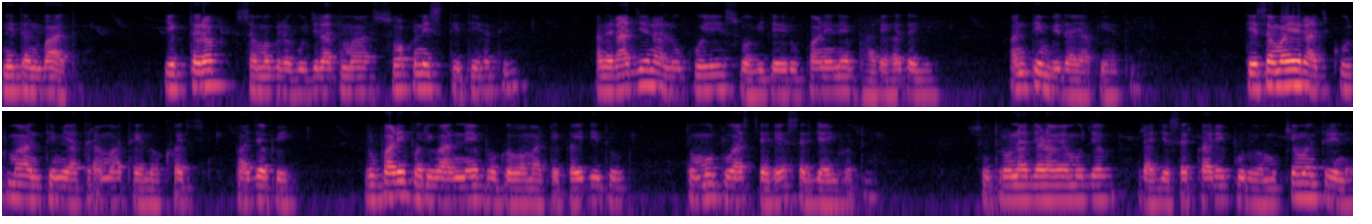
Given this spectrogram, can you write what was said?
નિધન બાદ એક તરફ સમગ્ર ગુજરાતમાં શોકની સ્થિતિ હતી અને રાજ્યના લોકોએ સ્વવિજય રૂપાણીને ભારે હૃદયે અંતિમ વિદાય આપી હતી. તે સમયે રાજકોટમાં અંતિમ યાત્રામાં થયેલો ખર્ચ ભાજપે રૂપાણી પરિવારને ભોગવવા માટે કહી દીધું તો મોટું આશ્ચર્ય સર્જાયું હતું. સૂત્રોના જણાવ્યા મુજબ, રાજ્ય સરકારે પૂર્વ મુખ્યમંત્રીને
